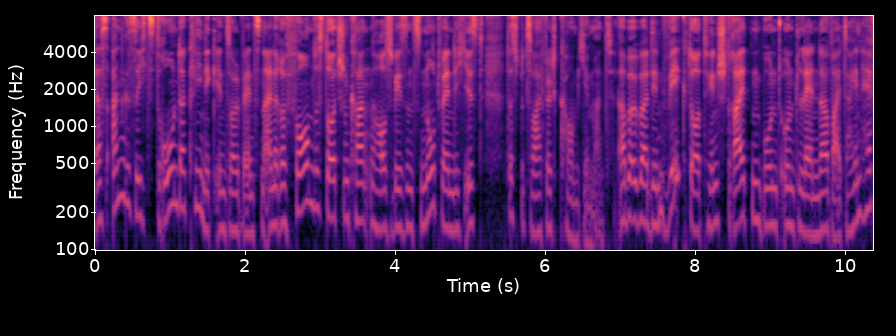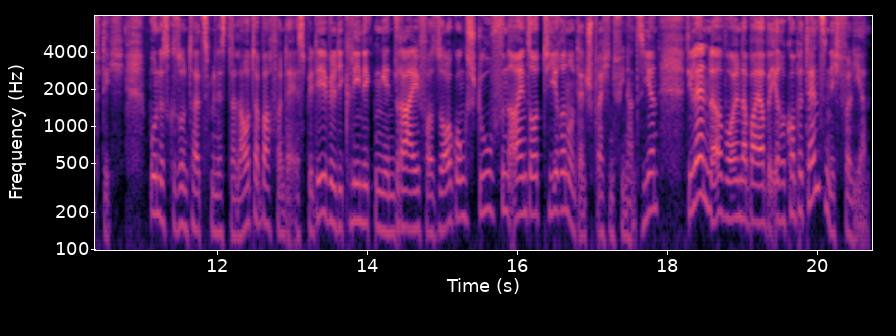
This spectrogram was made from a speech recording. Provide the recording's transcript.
Dass angesichts drohender Klinikinsolvenzen eine Reform des deutschen Krankenhauswesens notwendig ist, das bezweifelt kaum jemand. Aber über den Weg dorthin streiten Bund und Länder weiterhin heftig. Bundesgesundheitsminister Lauterbach von der SPD will die Kliniken in drei Versorgungsstufen einsortieren und entsprechend finanzieren. Die Länder wollen dabei aber ihre Kompetenzen nicht verlieren.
